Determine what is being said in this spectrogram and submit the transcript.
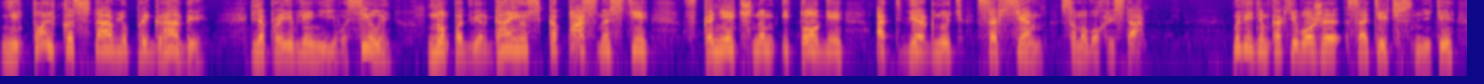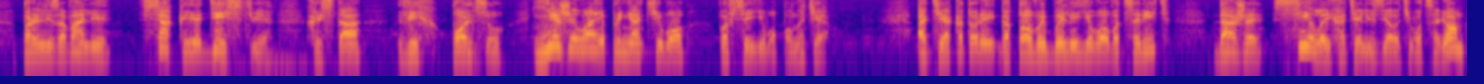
не только ставлю преграды для проявления его силы, но подвергаюсь к опасности в конечном итоге отвергнуть совсем самого Христа. Мы видим, как его же соотечественники парализовали всякое действие Христа в их пользу, не желая принять его во всей его полноте. А те, которые готовы были его воцарить, даже силой хотели сделать его царем,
